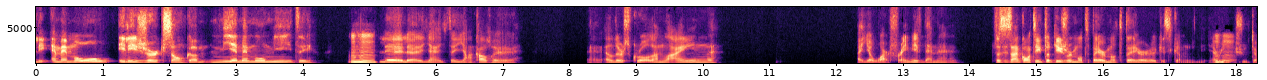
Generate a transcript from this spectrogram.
les MMO et les jeux qui sont comme mi-MMO, mi, tu sais. Mhm. Le, le, il, y a, tu sais, il y a encore euh, euh, Elder Scroll Online. Ben, il y a Warframe, évidemment. Ça, c'est sans compter tous les jeux multiplayer, multiplayer, là, que c'est comme Arena Mhm. Shooter.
